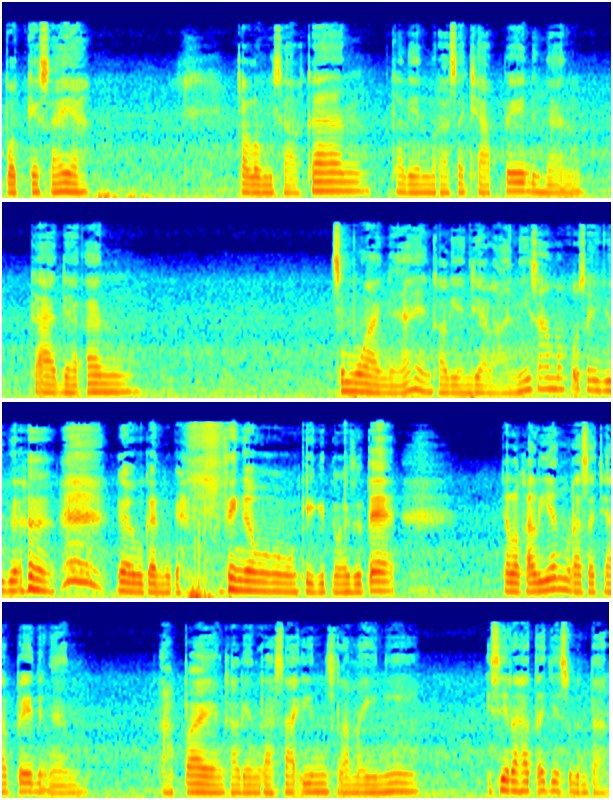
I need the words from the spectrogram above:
podcast saya. Kalau misalkan kalian merasa capek dengan keadaan semuanya yang kalian jalani sama kok saya juga nggak bukan bukan. Saya nggak mau ngomong kayak gitu maksudnya kalau kalian merasa capek dengan apa yang kalian rasain selama ini istirahat aja sebentar.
